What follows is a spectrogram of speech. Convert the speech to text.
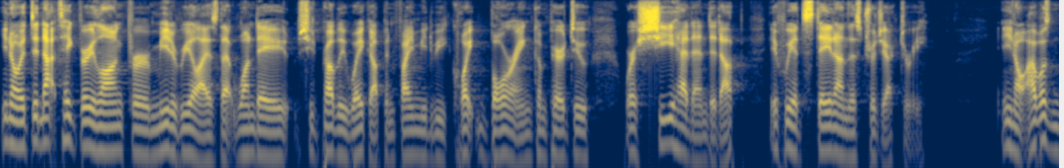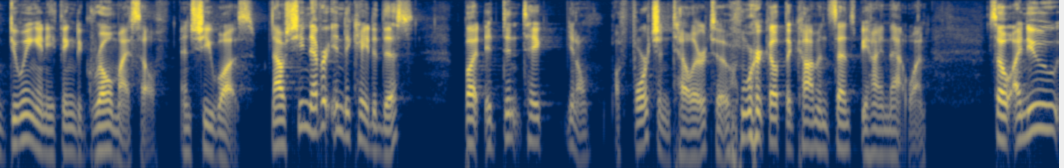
You know, it did not take very long for me to realize that one day she'd probably wake up and find me to be quite boring compared to where she had ended up if we had stayed on this trajectory. You know, I wasn't doing anything to grow myself, and she was. Now, she never indicated this, but it didn't take, you know, a fortune teller to work out the common sense behind that one. So I knew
